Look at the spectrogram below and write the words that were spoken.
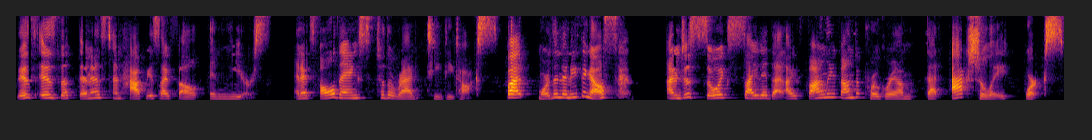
This is the thinnest and happiest I've felt in years. And it's all thanks to the Red Tea Detox. But more than anything else, I'm just so excited that I finally found a program that actually works.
